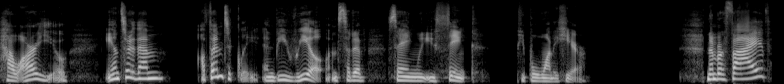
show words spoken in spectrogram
How are you? answer them authentically and be real instead of saying what you think people want to hear. Number five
